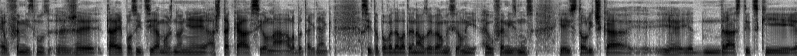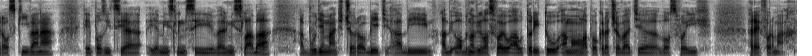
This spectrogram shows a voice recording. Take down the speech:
eufemizmus, že tá je pozícia možno nie je až taká silná, alebo tak nejak si to povedala, to je naozaj veľmi silný eufemizmus. Jej stolička je, je drasticky rozkývaná, jej pozícia je, myslím si, veľmi slabá a bude mať čo robiť, aby, aby obnovila svoju autoritu a mohla pokračovať e, vo svojich reformách.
